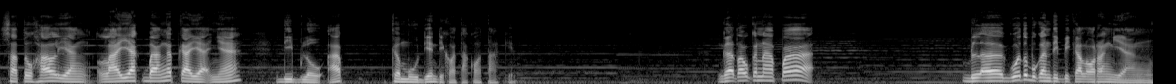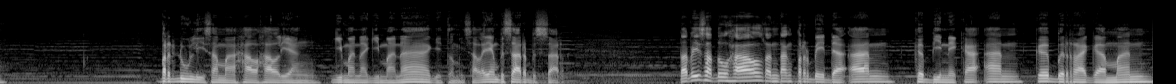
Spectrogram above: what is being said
satu hal yang layak banget kayaknya di blow up kemudian di kotak-kotakin. Gak tahu kenapa gue tuh bukan tipikal orang yang peduli sama hal-hal yang gimana-gimana gitu misalnya yang besar-besar. Tapi satu hal tentang perbedaan, kebinekaan, keberagaman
